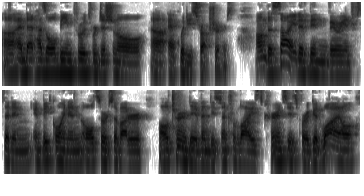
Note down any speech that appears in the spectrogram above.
uh, and that has all been through traditional uh, equity structures. On the side, I've been very interested in, in Bitcoin and all sorts of other alternative and decentralized currencies for a good while.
